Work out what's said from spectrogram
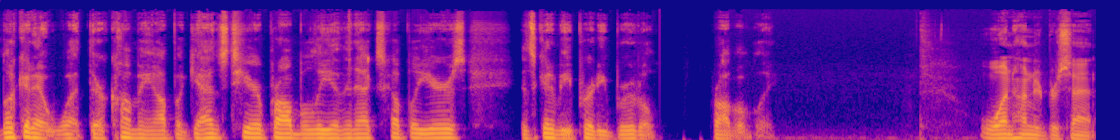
looking at what they're coming up against here, probably in the next couple of years, it's going to be pretty brutal, probably. 100%.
